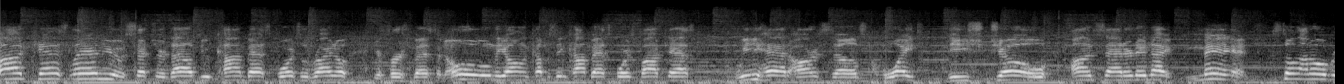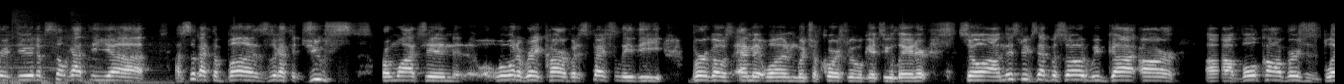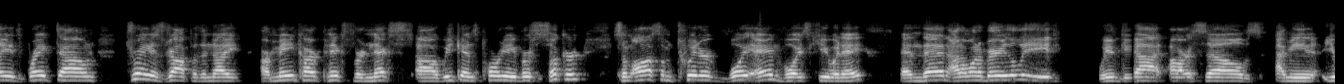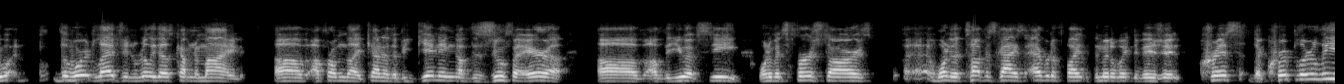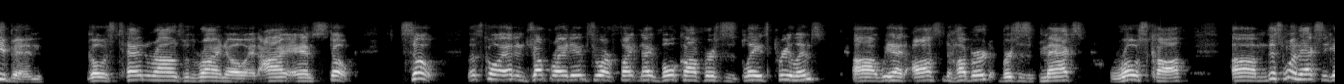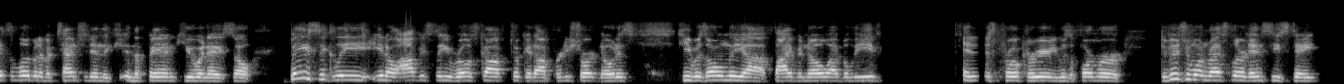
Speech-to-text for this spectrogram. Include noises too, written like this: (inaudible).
podcast land. You have set your dial to Combat Sports with Rhino, your first, best, and only all encompassing combat sports podcast. We had ourselves quite the show on Saturday night. Man, still not over it, dude. I've still got the uh, I still got the buzz, still got the juice from watching. What a great card, but especially the Burgos Emmett one, which of course we will get to later. So on this week's episode, we've got our uh, Volkov versus Blades breakdown, Dre's drop of the night, our main card picks for next uh, weekend's Poirier versus Hooker, some awesome Twitter voice and voice Q and A, and then I don't want to bury the lead. We've got ourselves. I mean, you the word legend really does come to mind of, of from like kind of the beginning of the Zuffa era of of the UFC. One of its first stars, uh, one of the toughest guys ever to fight the middleweight division, Chris the Crippler Leben goes 10 rounds with Rhino, and I am stoked. So let's go ahead and jump right into our fight night Volkov versus Blades prelims. Uh, we had Austin Hubbard versus Max Rohskopf. Um, this one actually gets a little bit of attention in the in the fan Q and A. So basically, you know, obviously Rohskopf took it on pretty short notice. He was only uh, five and zero, oh, I believe, in his pro career. He was a former Division One wrestler at NC State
